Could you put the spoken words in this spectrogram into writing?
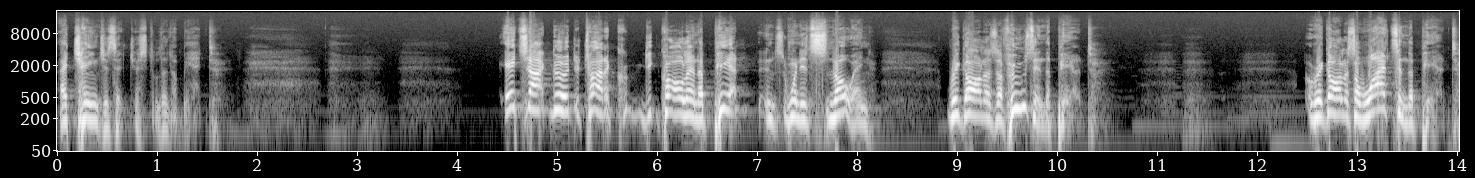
That changes it just a little bit. It's not good to try to crawl in a pit when it's snowing, regardless of who's in the pit, regardless of what's in the pit.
